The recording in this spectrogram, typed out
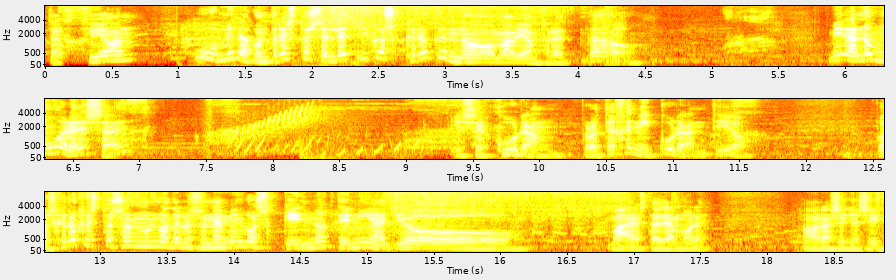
Protección. Uh, mira, contra estos eléctricos creo que no me había enfrentado. Mira, no muere esa, ¿eh? Y se curan. Protegen y curan, tío. Pues creo que estos son uno de los enemigos que no tenía yo... Va, esta ya muere. Ahora sí que sí.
